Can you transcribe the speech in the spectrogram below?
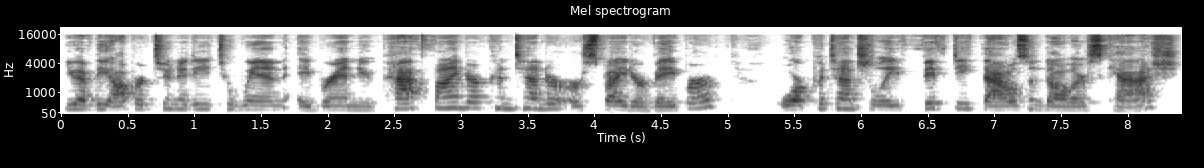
you have the opportunity to win a brand new Pathfinder, Contender, or Spider Vapor or potentially $50,000 cash.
